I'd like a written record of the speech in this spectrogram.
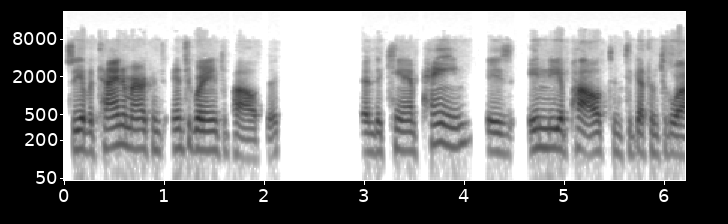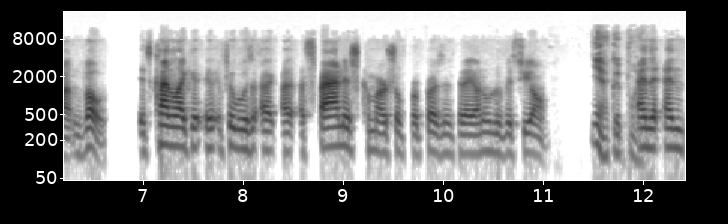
So you have Italian Americans integrating into politics, and the campaign is in Neapolitan to get them to go out and vote. It's kind of like if it was a, a Spanish commercial for president today on Univision. Yeah, good point. And and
